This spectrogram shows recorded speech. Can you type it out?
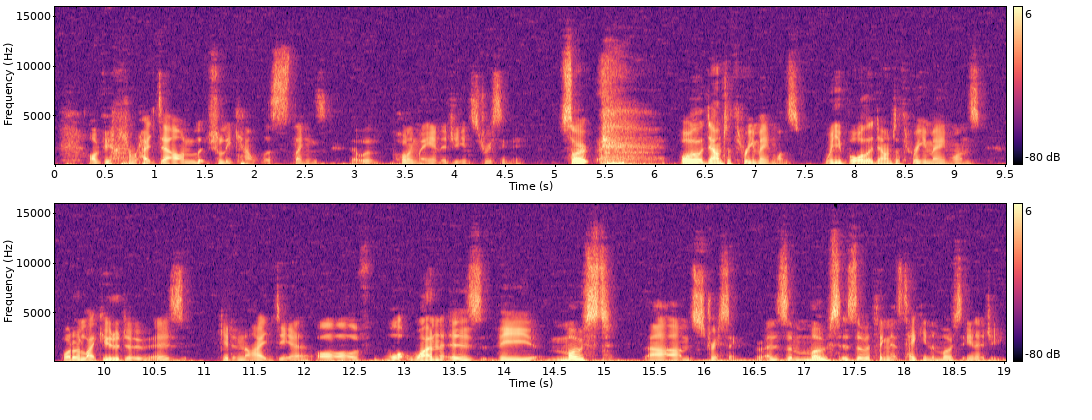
I'd be able to write down literally countless things that were pulling my energy and stressing me. So, boil it down to three main ones. When you boil it down to three main ones, what I'd like you to do is get an idea of what one is the most um, stressing. Is the most is the thing that's taking the most energy.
